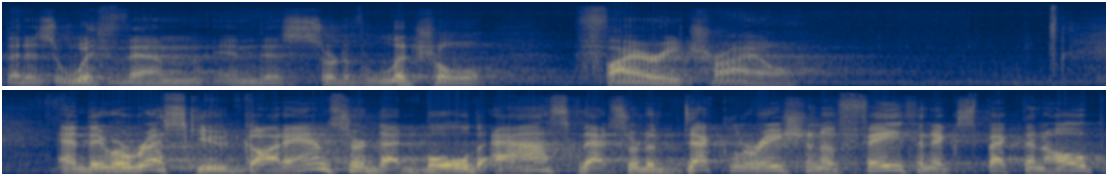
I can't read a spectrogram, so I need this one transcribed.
that is with them in this sort of literal fiery trial and they were rescued. God answered that bold ask, that sort of declaration of faith and expectant hope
